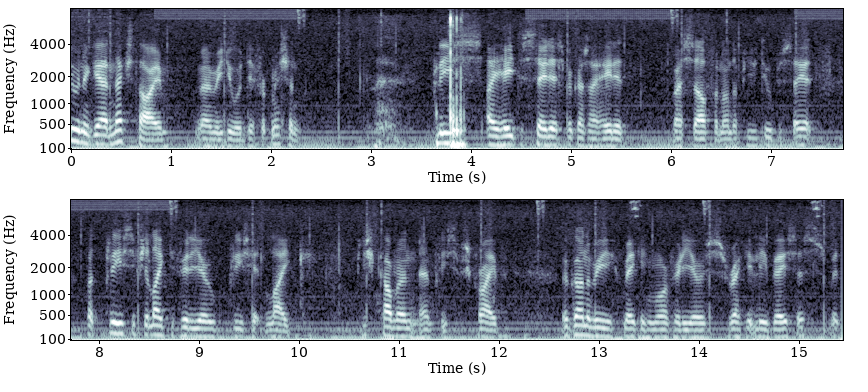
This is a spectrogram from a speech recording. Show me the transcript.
Tune again next time when we do a different mission. Please, I hate to say this because I hate it myself and other YouTubers say it, but please, if you like the video, please hit like, please comment, and please subscribe. We're gonna be making more videos regularly basis with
